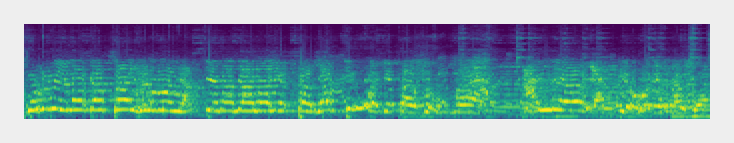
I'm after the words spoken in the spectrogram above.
ಗುರುವಿನ ಬೆತ್ತ ಹಿಡಿದು ಎತ್ತಿನ ಮೇಲೆ ಇಟ್ಟ ಎತ್ತಿ ಹೋಗಿದ್ದ ಸುಮ್ಮ ಅಲ್ಲೇ ಎತ್ತಿ ಹೋಗಿದ್ದ ಸುಮ್ಮ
